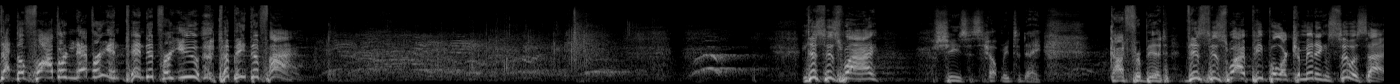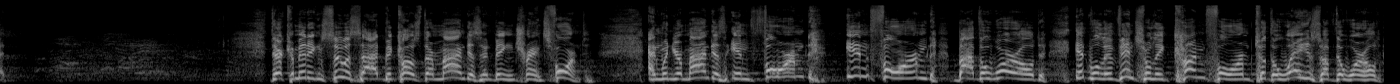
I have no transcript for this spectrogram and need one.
that the Father never intended for you to be defined. This is why, Jesus, help me today. God forbid. This is why people are committing suicide. They're committing suicide because their mind isn't being transformed. And when your mind is informed, informed by the world, it will eventually conform to the ways of the world.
